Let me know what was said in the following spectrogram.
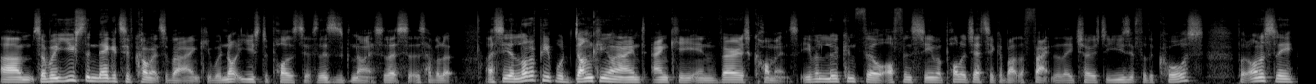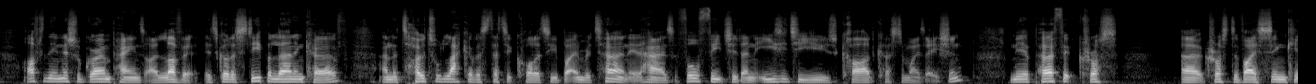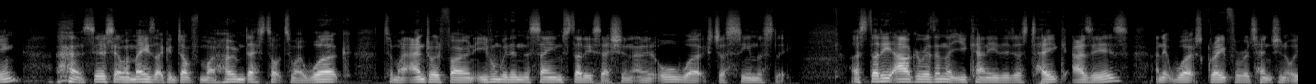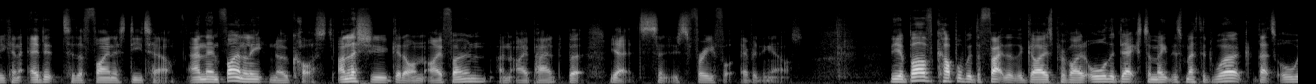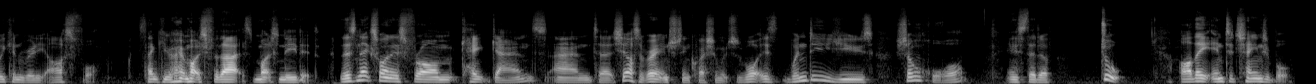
Um, so we're used to negative comments about Anki. We're not used to positive. So this is nice. So let's, let's have a look. I see a lot of people dunking on Anki in various comments. Even Luke and Phil often seem apologetic about the fact that they chose to use it for the course. But honestly, after the initial growing pains, I love it. It's got a steeper learning curve and a total lack of aesthetic quality, but in return, it has full featured and easy to use card customization, near perfect cross uh, cross device syncing seriously, I'm amazed I can jump from my home desktop to my work to my Android phone, even within the same study session, and it all works just seamlessly. a study algorithm that you can either just take as is and it works great for retention, or you can edit to the finest detail. And then finally, no cost, unless you get it on iPhone and iPad. But yeah, it's, it's free for everything else. The above, coupled with the fact that the guys provide all the decks to make this method work, that's all we can really ask for. Thank you very much for that. It's much needed. This next one is from Kate Gans, and uh, she asked a very interesting question, which is what is when do you use 生活 instead of 住? Are they interchangeable?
